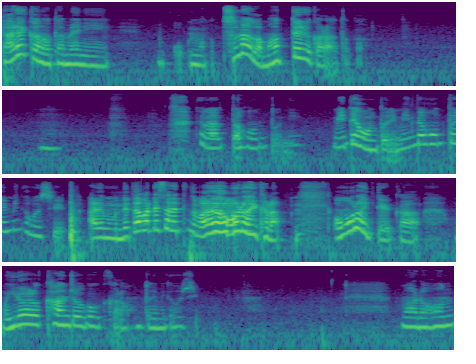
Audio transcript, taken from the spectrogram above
誰かのためになんか妻が待ってるからとか、うん、ってなった本当に。見て本当に。みんな本当に見てほしい。あれもうネタバレされててもあれおもろいから。おもろいっていうかもういろいろ感情動くから本当に見てほしい。まああれ本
